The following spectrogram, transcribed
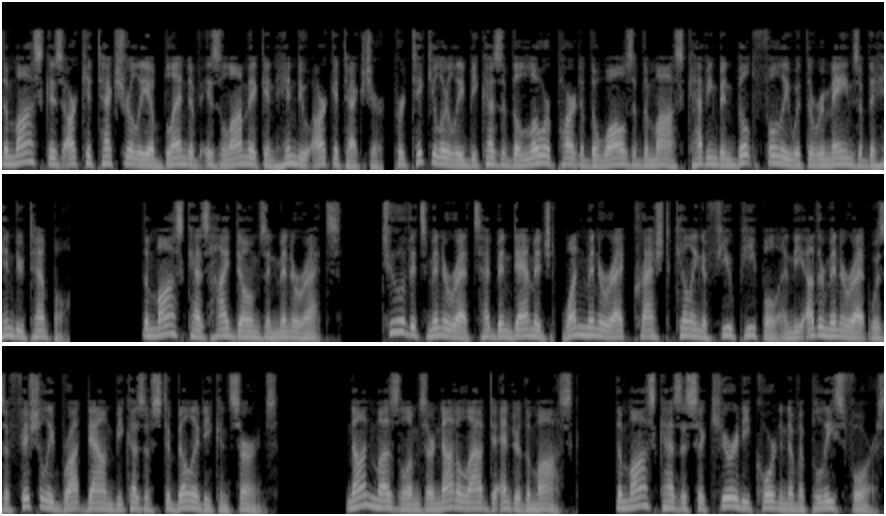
The mosque is architecturally a blend of Islamic and Hindu architecture, particularly because of the lower part of the walls of the mosque having been built fully with the remains of the Hindu temple. The mosque has high domes and minarets. Two of its minarets had been damaged, one minaret crashed killing a few people and the other minaret was officially brought down because of stability concerns. Non-Muslims are not allowed to enter the mosque. The mosque has a security cordon of a police force.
